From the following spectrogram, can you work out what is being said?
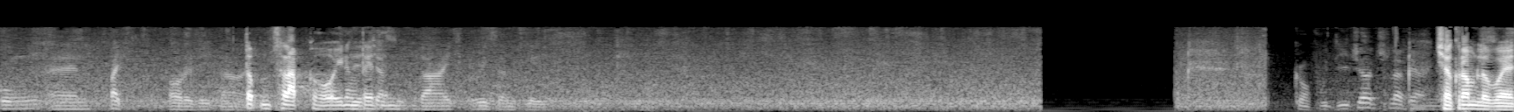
Kung and Pach already died. ទឹកស្លាប់ក្រោយហ្នឹង They ទេ just died recently. quand vous dites ចៅក្រុមល្វែង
